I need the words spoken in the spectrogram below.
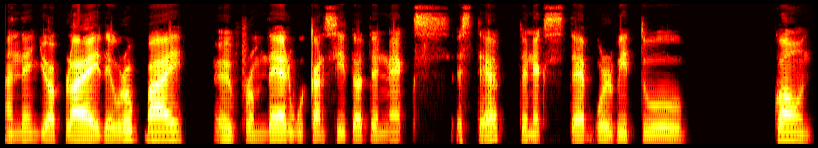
and then you apply the group by uh, from there we can see that the next step the next step will be to count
